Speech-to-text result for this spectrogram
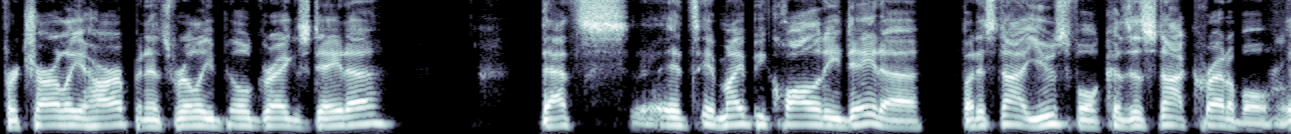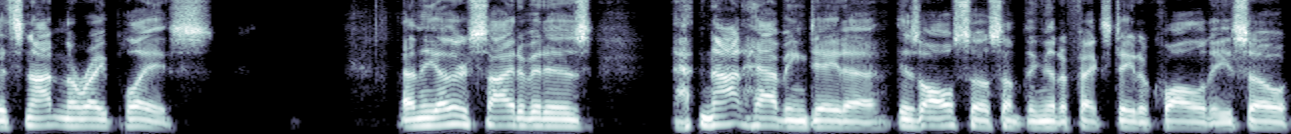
for Charlie Harp and it's really Bill Gregg's data, that's it's it might be quality data, but it's not useful because it's not credible. It's not in the right place. And the other side of it is not having data is also something that affects data quality. So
